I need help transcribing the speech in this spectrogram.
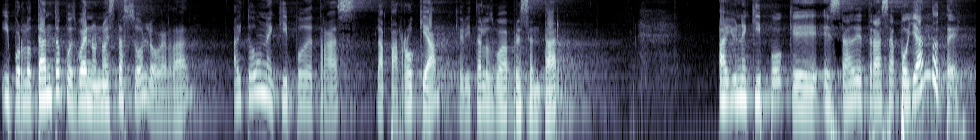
Y por lo tanto, pues bueno, no estás solo, ¿verdad? Hay todo un equipo detrás, la parroquia, que ahorita los voy a presentar. Hay un equipo que está detrás apoyándote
